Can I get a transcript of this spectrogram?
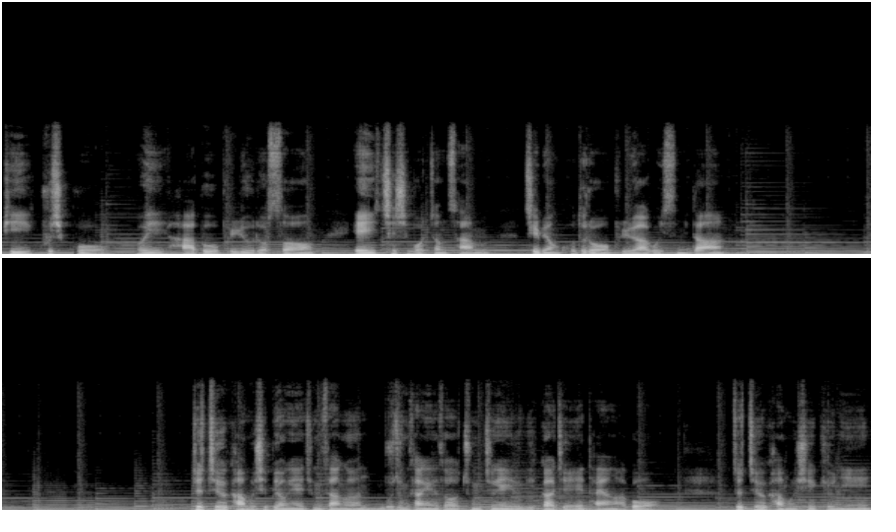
B99의 하부 분류로서 A75.3 질병 코드로 분류하고 있습니다. 쯔쯔 가무시병의 증상은 무증상에서 중증에 이르기까지 다양하고 쯔쯔 가무시 균이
